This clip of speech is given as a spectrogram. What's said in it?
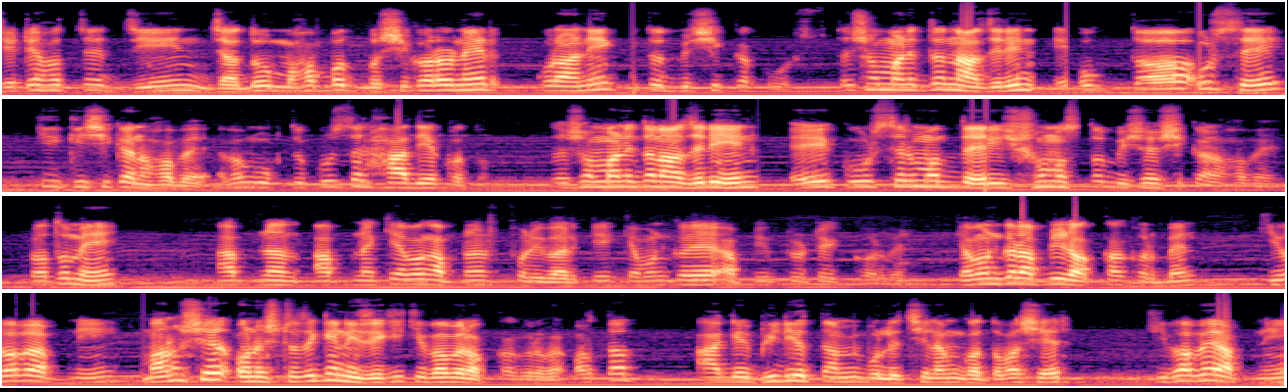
যেটা হচ্ছে জিন, জাদু মোহাম্মদ বশীকরণের কোরআনিক তদ্বির শিক্ষা কোর্স। তো সম্মানিত নাজেরিন উক্ত কোর্সে কি কি শেখানো হবে এবং উক্ত কোর্সের হাদিয়া কত? তো সম্মানিত নাজরিন, এই কোর্সের মধ্যে এই সমস্ত বিষয় শেখানো হবে। প্রথমে আপনার, আপনাকে এবং আপনার পরিবারকে কেমন করে আপনি প্রোটেক্ট করবেন, কেমন করে আপনি রক্ষা করবেন, কীভাবে আপনি মানুষের অনিষ্ট থেকে নিজেকে কীভাবে রক্ষা করবেন, অর্থাৎ আগের ভিডিওতে আমি বলেছিলাম গত মাসের কীভাবে আপনি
